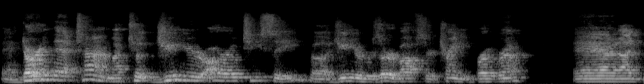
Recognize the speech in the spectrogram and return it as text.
And during that time, I took junior ROTC, uh, Junior Reserve Officer Training Program, and I,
